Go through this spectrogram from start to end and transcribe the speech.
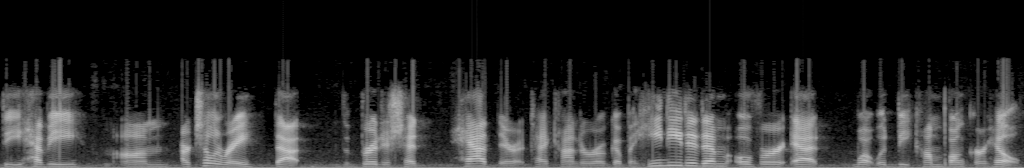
the heavy um, artillery that the British had had there at Ticonderoga, but he needed them over at what would become Bunker Hill.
